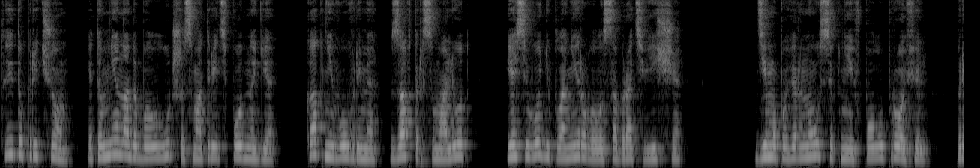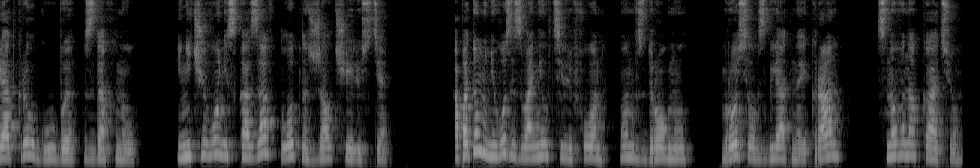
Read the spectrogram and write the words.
Ты-то при чем? Это мне надо было лучше смотреть под ноги. Как не вовремя, завтра самолет. Я сегодня планировала собрать вещи. Дима повернулся к ней в полупрофиль, приоткрыл губы, вздохнул. И ничего не сказав, плотно сжал челюсти. А потом у него зазвонил телефон, он вздрогнул, бросил взгляд на экран, снова на Катю,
